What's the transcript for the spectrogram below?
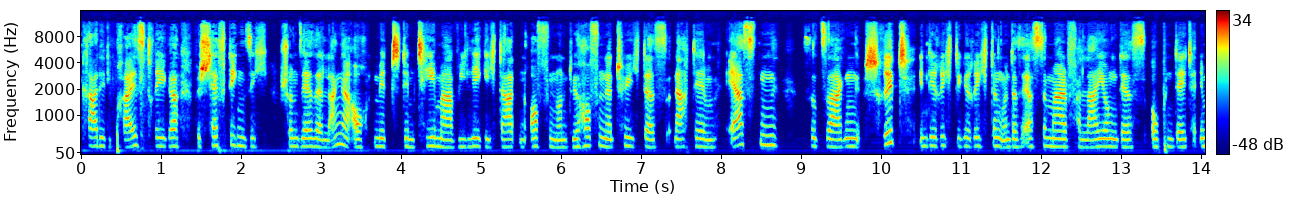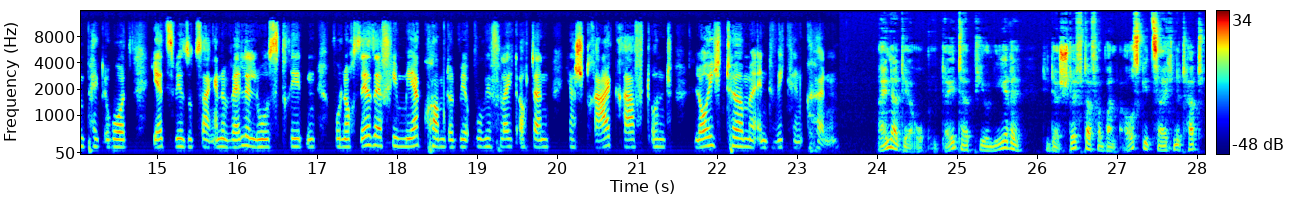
Gerade die Preisträger beschäftigen sich schon sehr, sehr lange auch mit dem Thema, wie lege ich Daten offen. Und wir hoffen natürlich, dass nach dem ersten sozusagen Schritt in die richtige Richtung und das erste Mal Verleihung des Open Data Impact Awards jetzt wir sozusagen eine Welle lostreten, wo noch sehr, sehr viel mehr kommt und wir, wo wir vielleicht auch dann ja Strahlkraft und Leuchttürme entwickeln können. Einer der Open Data Pioniere, die der Stifterverband ausgezeichnet hat,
